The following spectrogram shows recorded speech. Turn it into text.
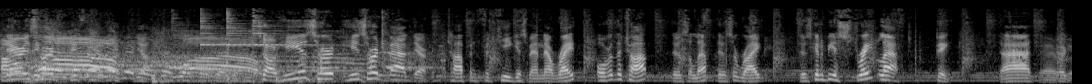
There he's Oh, hurt. wow. Yeah. So he is hurt. He's hurt bad there. Top and fatigue is man. Now right over the top. There's a left. There's a right. There's going to be a straight left. Big. That's There we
